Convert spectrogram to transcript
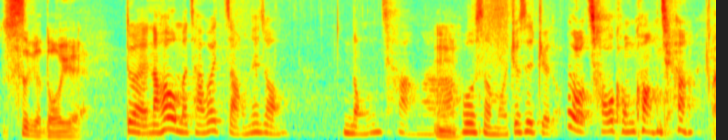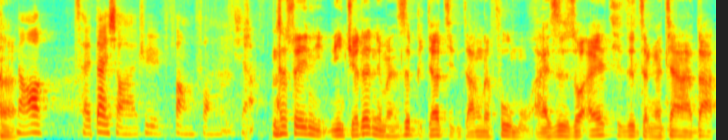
四个多月。对，然后我们才会找那种农场啊、嗯或什么，就是觉得哇超空旷这样，嗯然后才带小孩去放风一下。那所以你你觉得你们是比较紧张的父母，还是说，哎，其实整个加拿大，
